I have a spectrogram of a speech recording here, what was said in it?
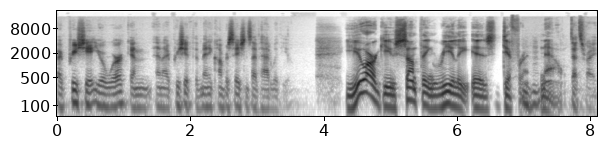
I appreciate your work and, and I appreciate the many conversations I've had with you. You argue something really is different mm-hmm. now. That's right.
